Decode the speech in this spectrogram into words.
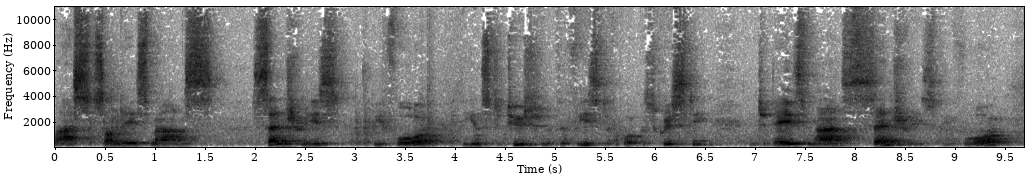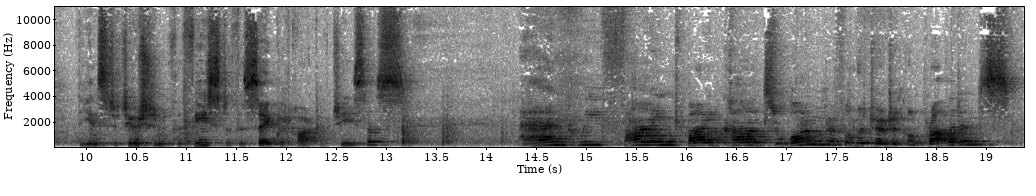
last Sunday's Mass, centuries before the institution of the Feast of Corpus Christi, and today's Mass, centuries before the institution of the Feast of the Sacred Heart of Jesus. And we find by God's wonderful liturgical providence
